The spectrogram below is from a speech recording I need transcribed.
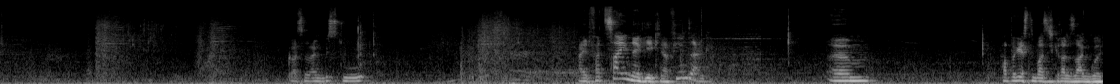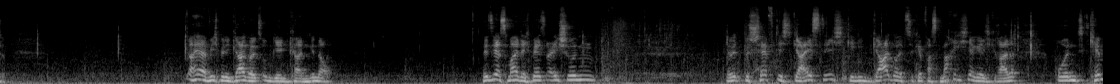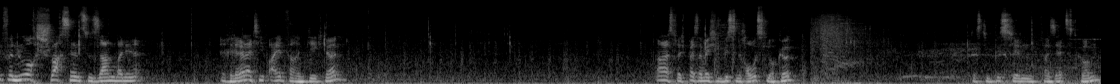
Gott sei Dank bist du ein verzeihender Gegner. Vielen Dank. Ähm, hab vergessen, was ich gerade sagen wollte. Ach ja, wie ich mit den Gargoyles umgehen kann, genau. Wenn Sie das meinte, ich bin jetzt eigentlich schon damit beschäftigt, geistig gegen Gargoyles zu kämpfen. Was mache ich hier eigentlich gerade? Und kämpfe nur noch Schwachsinn zusammen bei den relativ einfachen Gegnern. Ah, ist vielleicht besser, wenn ich ein bisschen rauslocke. Dass die ein bisschen versetzt kommen.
